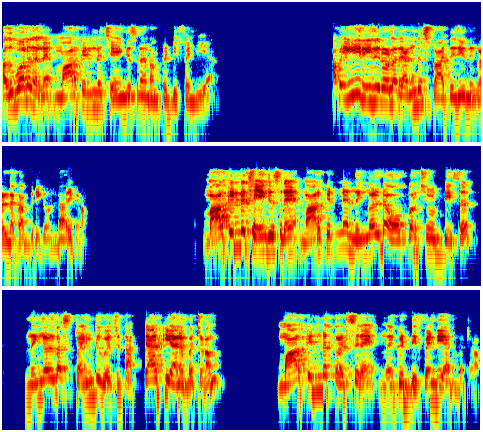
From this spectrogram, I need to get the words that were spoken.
അതുപോലെ തന്നെ മാർക്കറ്റിന്റെ ചേഞ്ചസിനെ നമുക്ക് ഡിഫെൻഡ് ചെയ്യാം. അപ്പൊ ഈ രീതിയിലുള്ള രണ്ട് സ്ട്രാറ്റജി നിങ്ങളുടെ കമ്പനിക്ക് ഉണ്ടായിരിക്കണം. മാർക്കറ്റിന്റെ ചേഞ്ചസിനെ മാർക്കറ്റിനെ നിങ്ങളുടെ ഓപ്പർച്യൂണിറ്റീസ് നിങ്ങളുടെ സ്ട്രെങ്ത് വെച്ചിട്ട് അറ്റാക്ക് ചെയ്യാനും പറ്റണം. മാർക്കറ്റിന്റെ ത്രെഡ്സിനെ നിങ്ങൾക്ക് ഡിഫെൻഡ് ചെയ്യാനും പറ്റണം.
